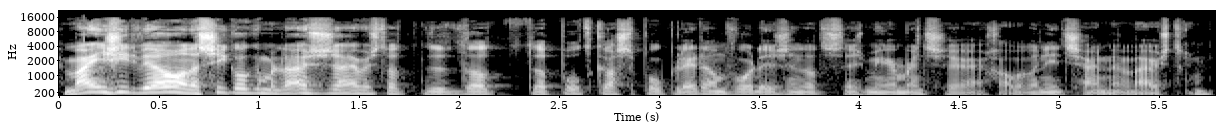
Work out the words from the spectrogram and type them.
Maar je ziet wel, en dat zie ik ook mijn luistercijfers, dat, dat, dat podcast populairder aan het worden is. En dat steeds meer mensen geabonneerd zijn en luisteren.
